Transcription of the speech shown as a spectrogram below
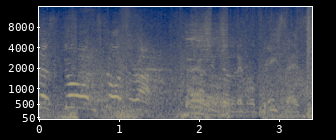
a storm sorcerer! Cut into little pieces!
